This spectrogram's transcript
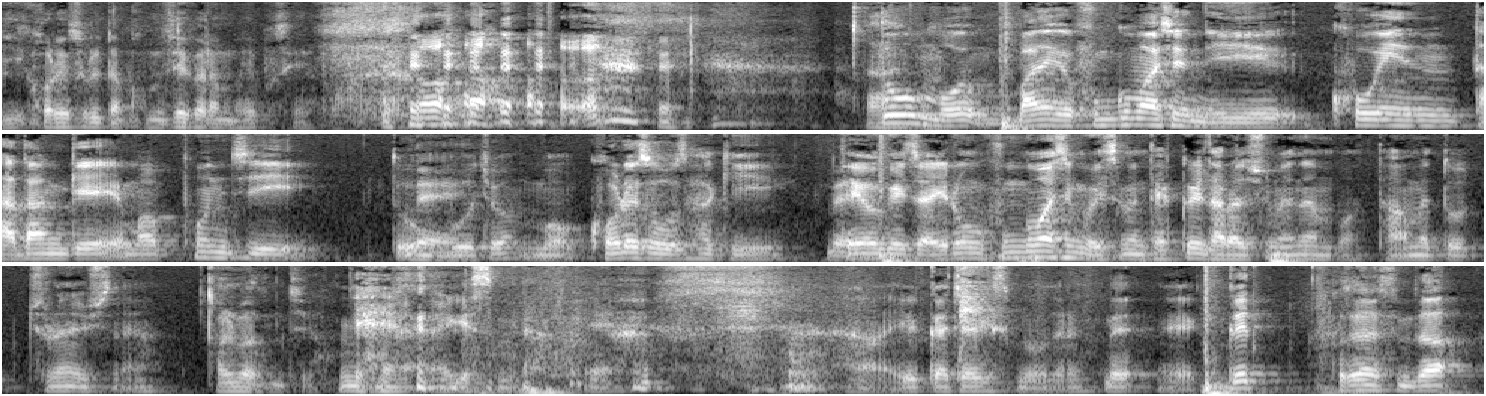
이 거래소를 일단 검색을 한번 해보세요. 또 뭐 만약에 궁금하신 이 코인 다단계 뭐 폰지 또 네. 뭐죠? 뭐 거래소 사기, 네. 대여 계좌 이런 거 궁금하신 거 있으면 댓글 달아주면은 뭐 다음에 또 출연해 주시나요? 얼마든지요. 네, 알겠습니다. 예. 아, 여기까지 하겠습니다 오늘은. 네. 예, 끝. 고생하셨습니다.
